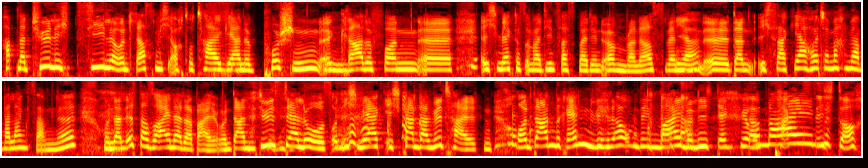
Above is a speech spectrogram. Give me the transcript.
Hab natürlich Ziele und lass mich auch total gerne pushen. Äh, mhm. Äh, Gerade von, äh, ich merke das immer dienstags bei den Urban Runners, wenn ja. äh, dann ich sag, ja, heute machen wir aber langsam, ne? Und dann ist da so einer dabei und dann düst der los und ich merke, ich kann da mithalten. Und dann rennen wir da um den Main und ich denke mir, oh nein. dich doch.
